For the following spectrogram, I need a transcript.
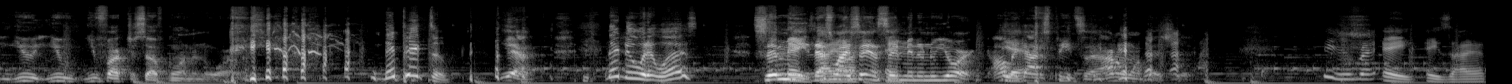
you you you fucked yourself going to New Orleans. They picked him. yeah. They knew what it was. Send me. Hey, that's why I'm saying send me to New York. All Yeah. they got is pizza. I don't want that shit. Hey, hey, Zion,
